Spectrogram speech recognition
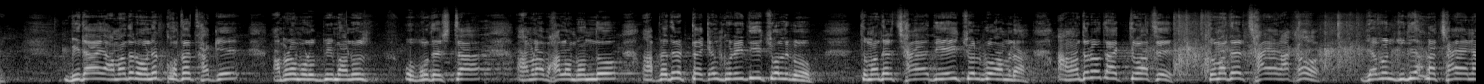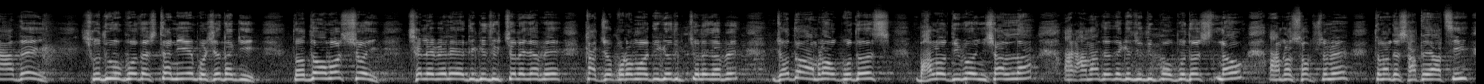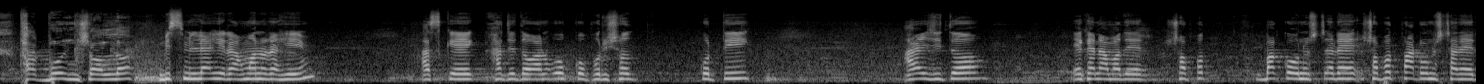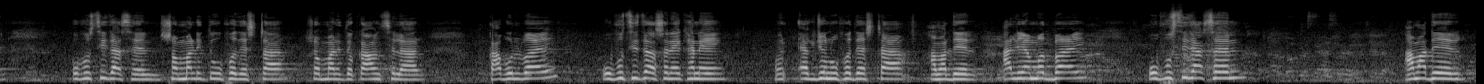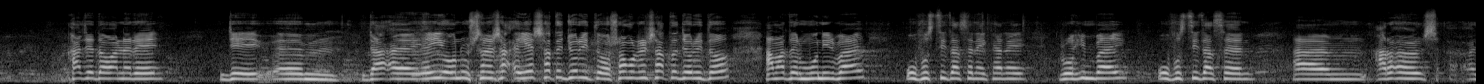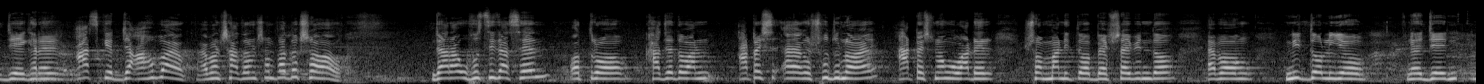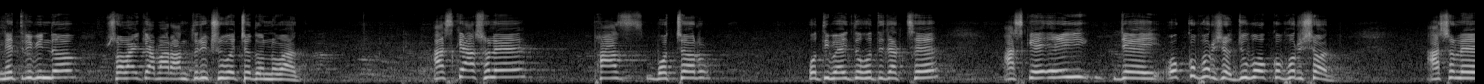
বিদায়, আমাদের অনেক কথা থাকে। আমরা মুরব্বী মানুষ, উপদেষ্টা, আমরা ভালো মন্দ, আপনাদের ট্যাকেল করে দিয়ে চলব। তোমাদের ছায়া দিয়েই চলবো আমরা। আমাদেরও দায়িত্ব আছে। তোমাদের ছায়া রাখো যেমন যদি আমরা ছায়া না দেই শুধু উপদেশটা নিয়ে বসে থাকি, তত অবশ্যই ছেলেবেলে এদিক ওদিক চলে যাবে, কার্যক্রম এদিক ওদিক চলে যাবে। যত আমরা উপদেশ ভালো দিব ইনশাল্লাহ আর আমাদের থেকে যদি উপদেশ নাও, আমরা সবসময় তোমাদের সাথে আছি, থাকব ইনশাল্লাহ বিসমিল্লাহ রহমান রাহিম। আজকে খাজে দেওয়ান ঐক্য পরিষদ কর্তৃক আয়োজিত এখানে আমাদের শপথ বাক্য অনুষ্ঠানে, শপথ পাঠ অনুষ্ঠানের উপস্থিত আছেন সম্মানিত উপদেষ্টা, সম্মানিত কাউন্সিলর কাবুল ভাই। উপস্থিত আছেন এখানে একজন উপদেষ্টা আমাদের আলী আহমদ ভাই। উপস্থিত আছেন আমাদের খাজে দেওয়ানেরে যে এই অনুষ্ঠানের এর সাথে জড়িত, সংগঠনের সাথে জড়িত আমাদের মনির ভাই। উপস্থিত আছেন এখানে রহিম ভাই। উপস্থিত আছেন আরও যে এখানে আজকের যে আহ্বায়ক এবং সাধারণ সম্পাদক সহ যারা উপস্থিত আছেন, অত্র খাজে দেওয়ান আঠাশ শুধু নয়, আঠাশ নং ওয়ার্ডের সম্মানিত ব্যবসায়ীবৃন্দ এবং নির্দলীয় যে নেতৃবৃন্দ, সবাইকে আমার আন্তরিক শুভেচ্ছা ধন্যবাদ। আজকে আসলে পাঁচ বছর অতিবাহিত হতে যাচ্ছে। আজকে এই যে ঐক্য পরিষদ, যুব ঐক্য পরিষদ, আসলে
